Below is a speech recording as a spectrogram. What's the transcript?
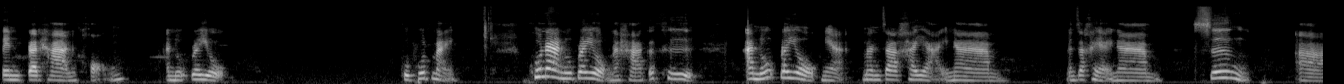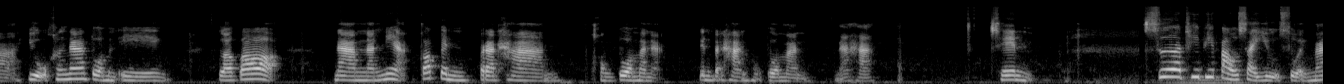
เป็นประธานของอนุประโยคครูพูดใหม่ คุณานุประโยคนะคะก็คือ อนุประโยคเนี่ยมันจะขยายนาม มันจะขยายนาม ซึ่งออยู่ข้างหน้าตัวมันเอง แล้วก็ นามนั้นเนี่ยก็เป็นประธานของตัวมันอะเป็นประธานของตัวมันนะคะ เช่น เสื้อที่พี่เปาใส่อยู่สวยม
